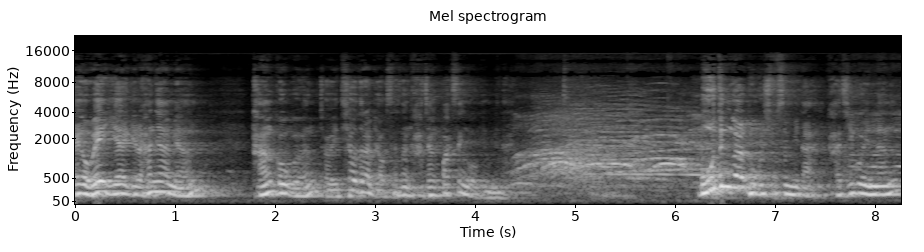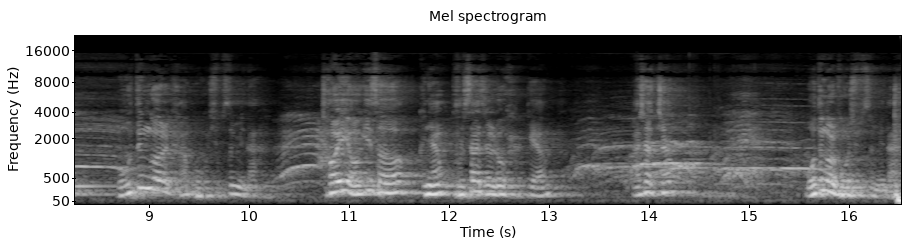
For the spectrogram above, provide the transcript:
네. 제가 왜 이야기를 하냐면 다음 곡은 저희 티어드랍 역사상 가장 빡센 곡입니다. 모든 걸 보고 싶습니다. 가지고 있는 모든 걸 다 보고 싶습니다. 저희 여기서 그냥 불사질로 갈게요. 아셨죠? 모든 걸 보고 싶습니다. 자,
